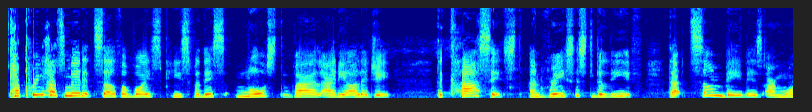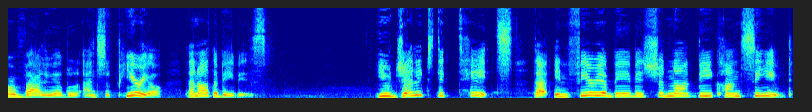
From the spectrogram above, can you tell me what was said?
Capri has made itself a voice piece for this most vile ideology, the classist and racist belief that some babies are more valuable and superior than other babies. Eugenics dictates that inferior babies should not be conceived,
